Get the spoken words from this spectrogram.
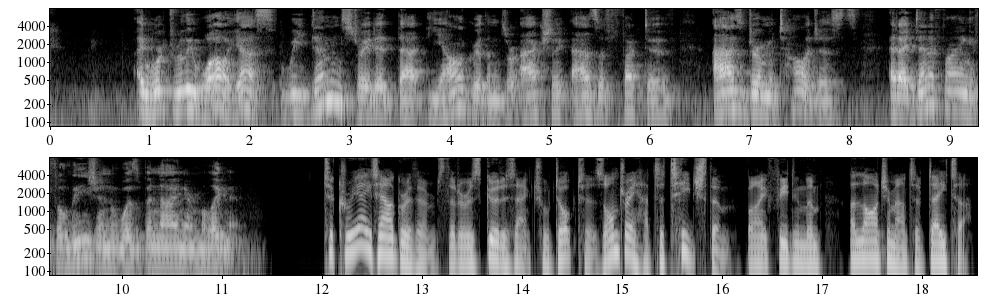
It worked really well, yes. We demonstrated that the algorithms were actually as effective as dermatologists at identifying if a lesion was benign or malignant. To create algorithms that are as good as actual doctors, Andre had to teach them by feeding them a large amount of data.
